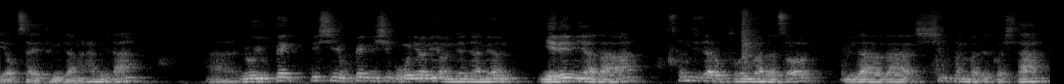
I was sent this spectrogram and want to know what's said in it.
역사에 등장을 합니다. 아, 요 600, BC 625년이 언제냐면 예레미야가 선지자로 부름받아서 유다가 심판받을 것이다.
